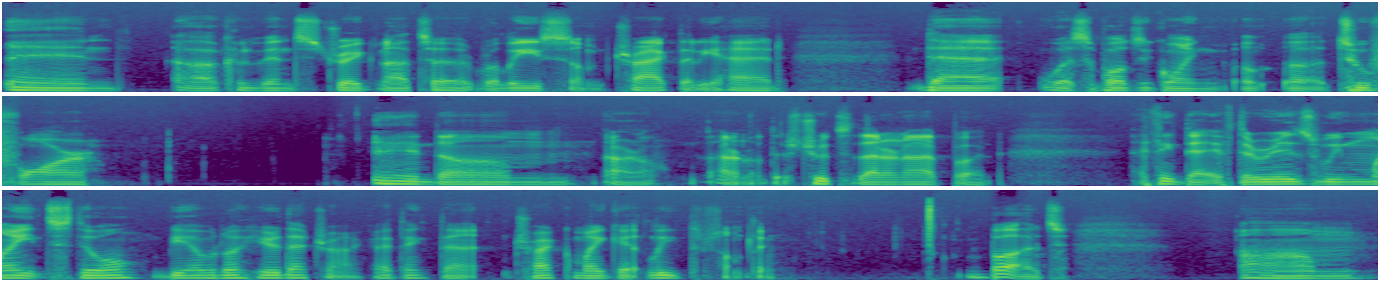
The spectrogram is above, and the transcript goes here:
and uh, convinced Drake not to release some track that he had that was supposedly going uh, too far. And um, I don't know. I don't know if there's truth to that or not, but I think that if there is, we might still be able to hear that track. I think that track might get leaked or something. But, um,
